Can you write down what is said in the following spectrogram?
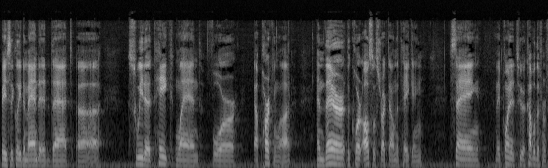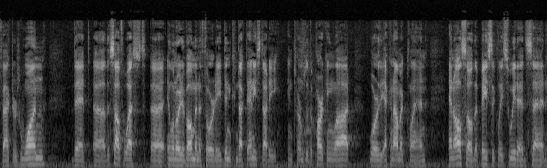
basically demanded that uh, take land for a parking lot. And there, the court also struck down the taking, saying, and they pointed to a couple different factors. One, that uh, the Southwest uh, Illinois Development Authority didn't conduct any study in terms of the parking lot or the economic plan and also that basically SWIDA had said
